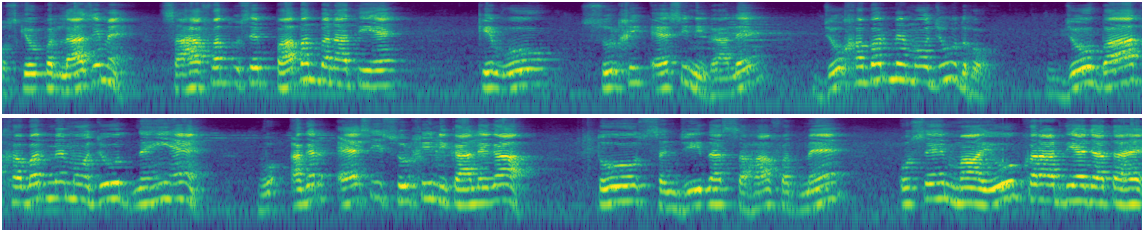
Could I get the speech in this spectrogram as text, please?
उसके ऊपर लाजिम है। सहाफ़त उसे पाबंद बनाती है कि वो सुर्खी ऐसी निकाले जो ख़बर में मौजूद हो। जो बात ख़बर में मौजूद नहीं है, वो अगर ऐसी सुर्खी निकालेगा तो संजीदा सहाफ़त में उसे मायूब करार दिया जाता है,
